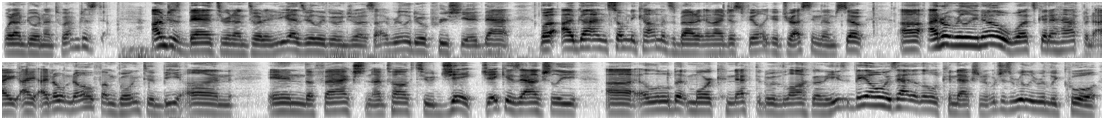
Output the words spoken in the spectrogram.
what I'm doing on Twitter. I'm just I'm just bantering on Twitter, and you guys really do enjoy it, so I really do appreciate that. But I've gotten so many comments about it, and I just feel like addressing them. So uh, I don't really know what's gonna happen. I, I I don't know if I'm going to be on in the faction. I've talked to Jake. Jake is actually uh, a little bit more connected with Lachlan. He's they always had a little connection, which is really really cool,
